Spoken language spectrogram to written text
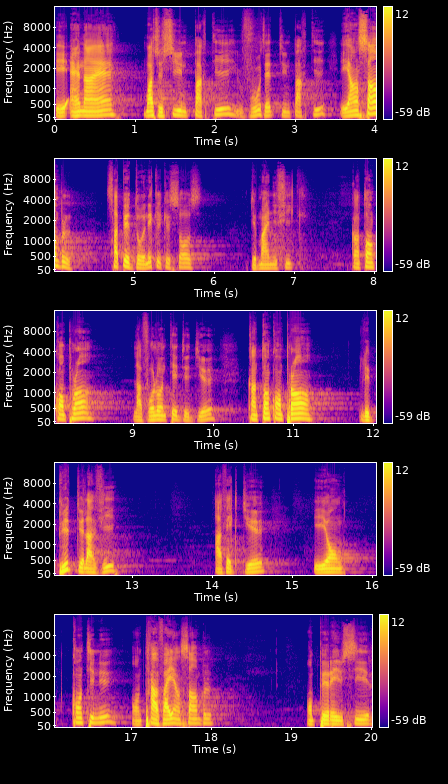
et un à un, moi je suis une partie, vous êtes une partie, et ensemble, ça peut donner quelque chose de magnifique. Quand on comprend la volonté de Dieu, quand on comprend le but de la vie avec Dieu, et on continue, on travaille ensemble, on peut réussir.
